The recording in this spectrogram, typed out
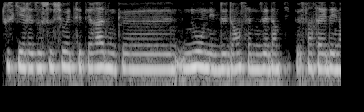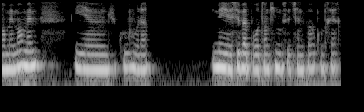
tout ce qui est réseaux sociaux, etc. Donc euh, nous, on est dedans, ça nous aide un petit peu, enfin ça aide énormément même. Et euh, du coup, voilà. Mais c'est pas pour autant qu'ils nous soutiennent pas, au contraire.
